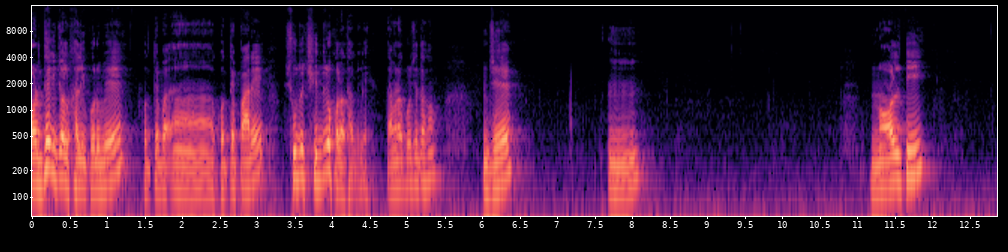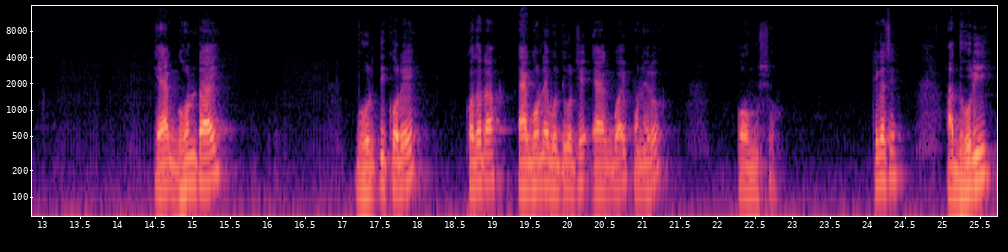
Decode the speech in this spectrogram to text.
অর্ধেক জল খালি করবে, করতে করতে পারে শুধু ছিদ্র খোলা থাকলে? তা আমরা করছি দেখো, যে নলটি এক ঘন্টায় ভর্তি করে কতটা? এক ঘন্টায় ভর্তি করছে এক বাই পনেরো অংশ। ঠিক আছে? আর ধরি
